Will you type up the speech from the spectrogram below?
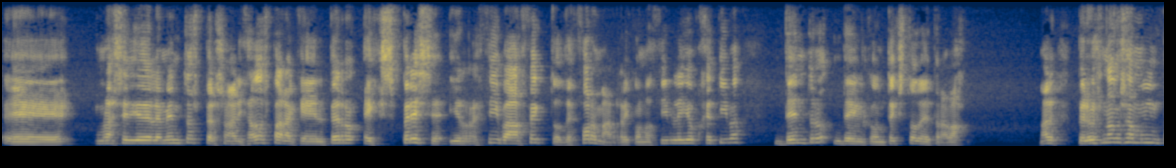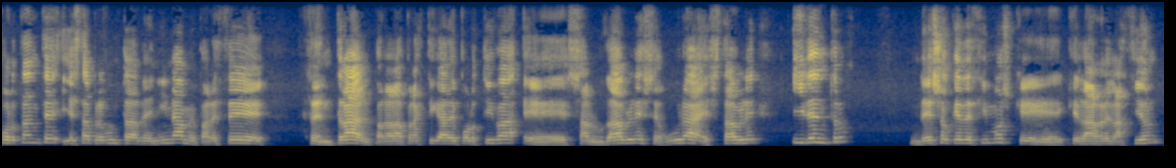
eh, una serie de elementos personalizados para que el perro exprese y reciba afecto de forma reconocible y objetiva dentro del contexto de trabajo. Pero es una cosa muy importante y esta pregunta de Nina me parece central para la práctica deportiva eh, saludable, segura, estable y dentro de eso que decimos que, que la relación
